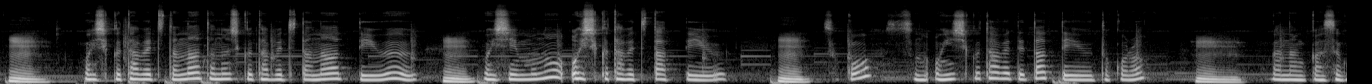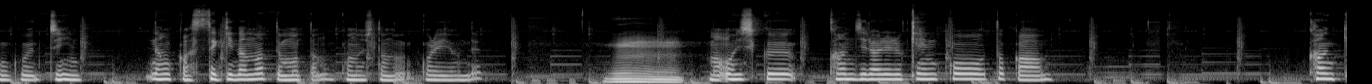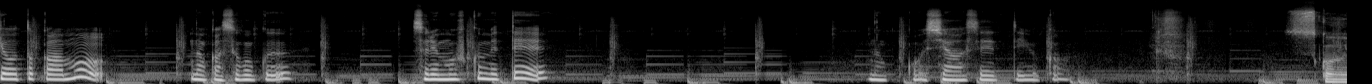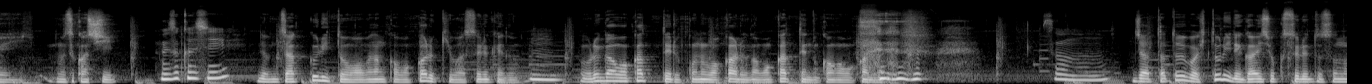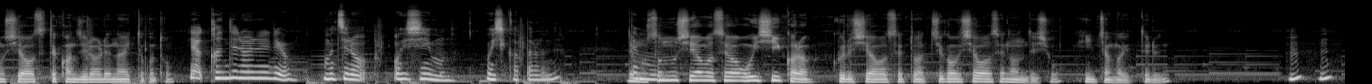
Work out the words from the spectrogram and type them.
うん。美味しく食べてたな楽しく食べてたなっていううん。美味しいものを美味しく食べてたっていううん。そこその美味しく食べてたっていうところうん。がなんかすごく人なんか素敵だなって思ったのこの人のこれ読んで。うん。まあ、美味しく感じられる健康とか環境とかもなんかすごくそれも含めてなんかこう幸せっていうか。すごい難しい。難しい？でもざっくりとはなんか分かる気はするけどうん。俺が分かってるこの分かるが分かってんのかが分かんない。そうなの？じゃあ例えば一人で外食するとその幸せって感じられないってこと？いや感じられるよ。もちろん美味しいもん。美味しかったらね。でもでもその幸せは美味しいから来る幸せとは違う幸せなんでしょ？ひんちゃんが言ってる？ん？ん？ど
